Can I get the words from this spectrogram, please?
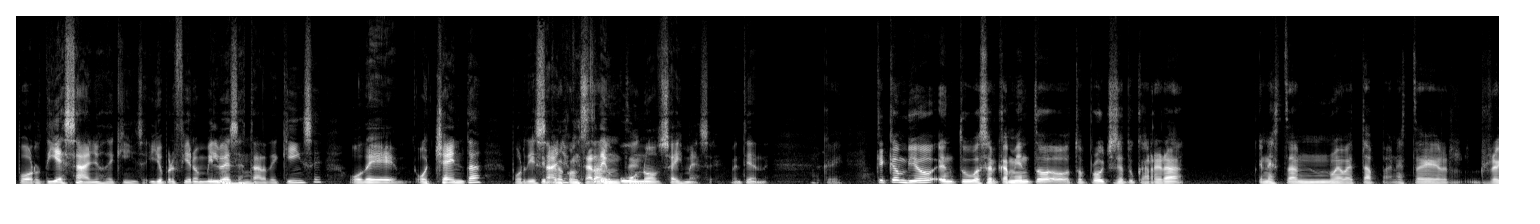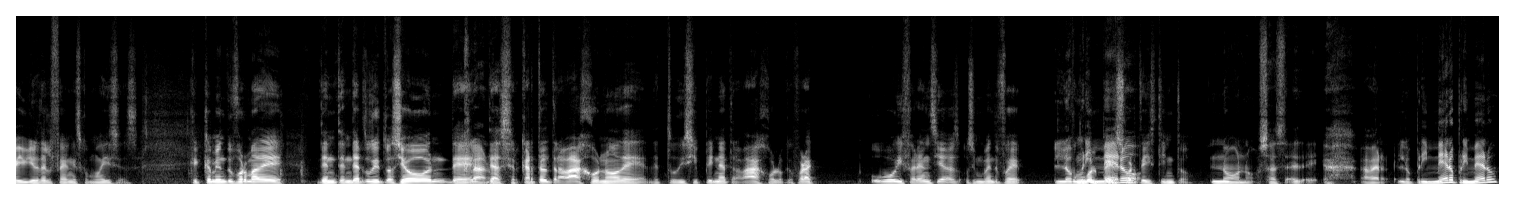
por 10 años de 15. Y yo prefiero mil veces Ujú. estar de 15 o de 80 por 10 Sí, años que estar de constante. 1 o 6 meses, ¿me entiendes? Ok. ¿Qué cambió en tu acercamiento o tu approach hacia tu carrera en esta nueva etapa, en este revivir del Fénix, como dices? ¿Qué cambió en tu forma de, de entender tu situación, de, Claro. de acercarte al trabajo, ¿no? De, de tu disciplina de trabajo, lo que fuera? ¿Hubo diferencias o simplemente fue Lo un golpe de primero, suerte distinto? no, no, o sea, eh, eh, a ver, lo primero, primero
